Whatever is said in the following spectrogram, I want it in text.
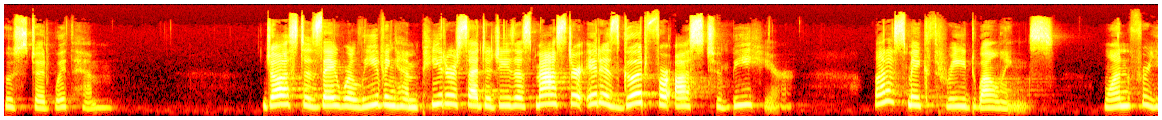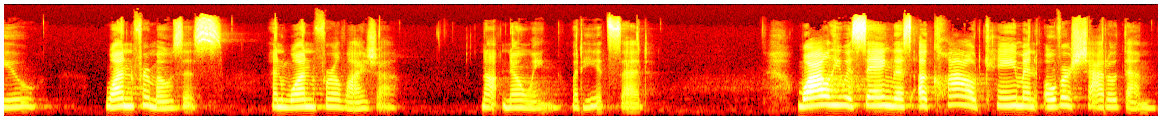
who stood with him. Just as they were leaving him, Peter said to Jesus, Master, it is good for us to be here. Let us make three dwellings one for you, one for Moses, and one for Elijah, not knowing what he had said. While he was saying this, a cloud came and overshadowed them,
